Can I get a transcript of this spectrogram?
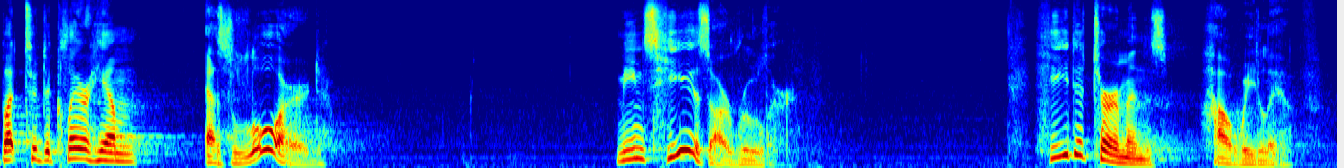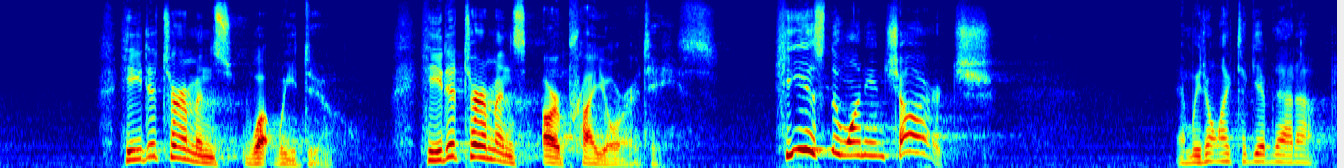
But to declare Him as Lord means He is our ruler. He determines how we live, He determines what we do, He determines our priorities. He is the one in charge. And we don't like to give that up.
